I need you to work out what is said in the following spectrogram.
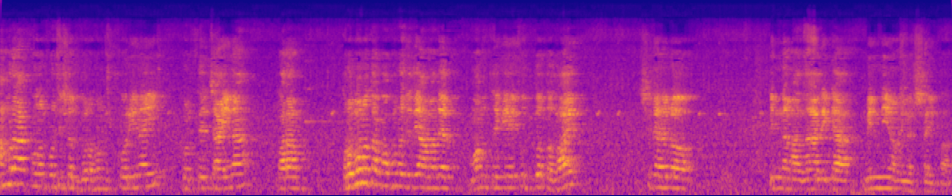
আমরা কোনো প্রতিশোধ গ্রহণ করি নাই, করতে চাই না। করার প্রবণতা কখনো যদি আমাদের মন থেকে উদ্গত হয়, সেটা হলো যালিকা মিন্নি ওয়া মিনাশ শাইতান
